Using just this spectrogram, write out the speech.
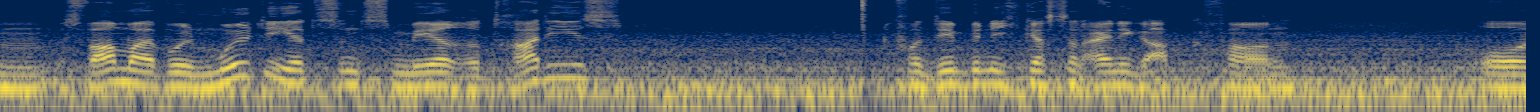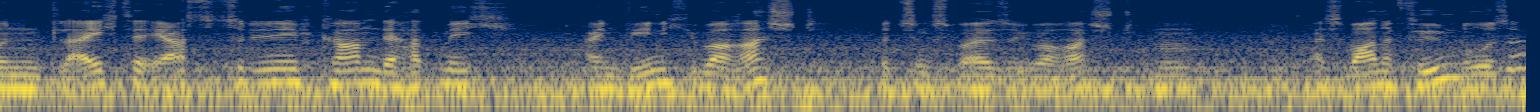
Ähm, es war mal wohl ein Multi, jetzt sind es mehrere Tradis. Von dem bin ich gestern einige abgefahren. Und gleich der erste, zu dem ich kam, der hat mich ein wenig überrascht, beziehungsweise überrascht. Hm. Es war eine Filmdose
